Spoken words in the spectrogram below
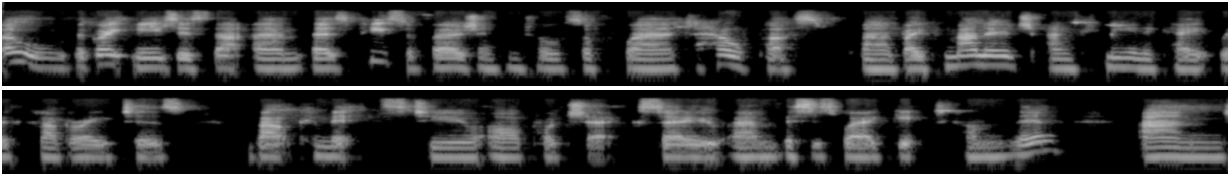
oh the great news is that um, there's a piece of version control software to help us uh, both manage and communicate with collaborators about commits to our project. So um, this is where git comes in and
